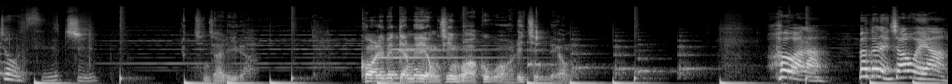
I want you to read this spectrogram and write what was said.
咎辞职。凊彩你啦，看你要踮咧用心偌久哦，你尽量。好啊啦，要跟冷小伟啊，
